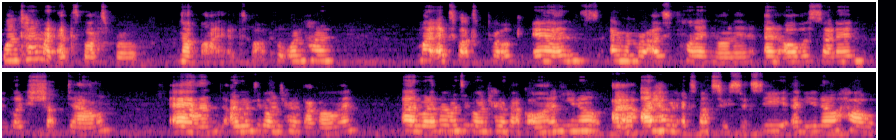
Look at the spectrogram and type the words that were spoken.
One time my Xbox broke. Not my Xbox, but one time my Xbox broke, and I remember I was playing on it, and all of a sudden it like shut down, and I went to go and turn it back on. And whenever I went to go and turn it back on, you know, I, I have an Xbox 360, and you know how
